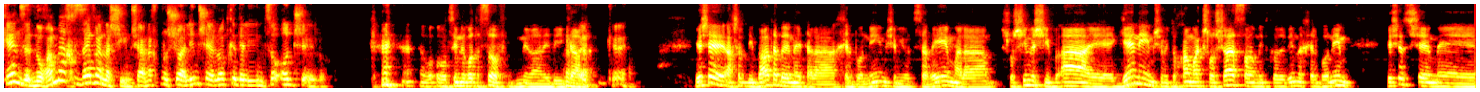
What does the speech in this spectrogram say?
כן, זה נורא מאכזב אנשים שאנחנו שואלים שאלות כדי למצוא עוד שאלות. רוצים לראות הסוף, נראה לי, בעיקר. כן. יש, עכשיו דיברת באמת על החלבונים שמיוצרים, על ה-37 גנים, שמתוכם רק 13 מתקודדים לחלבונים. יש איזה שהם אה,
